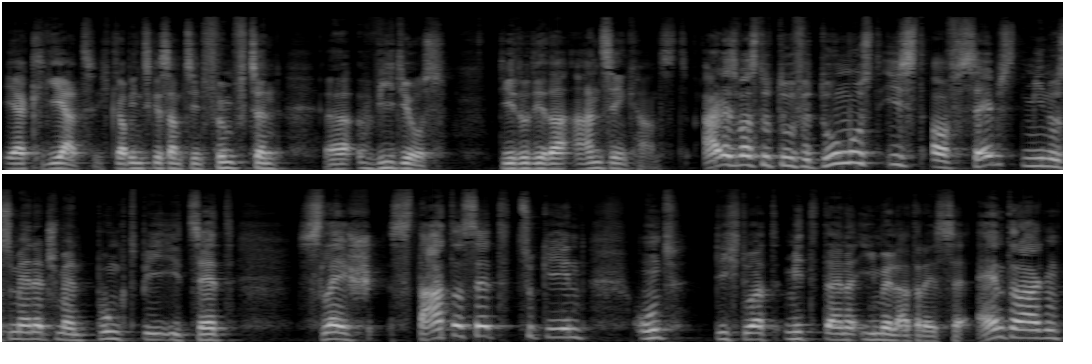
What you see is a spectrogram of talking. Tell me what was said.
erklärt. Ich glaube insgesamt sind 15 äh, Videos, die du dir da ansehen kannst. Alles, was du dafür tun musst, ist auf selbst-management.biz slash starterset zu gehen und dich dort mit deiner E-Mail-Adresse eintragen.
